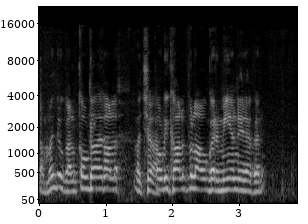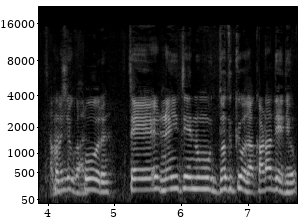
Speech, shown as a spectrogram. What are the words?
ਸਮਝ ਗੱਲ। ਕੌੜੀ ਖਾਲ ਅੱਛਾ। ਕੌੜੀ ਖਾਲ ਪਿਲਾਓ ਗਰਮੀਆਂ ਨੇ ਅਗਰ। ਸਮਝ ਗੱਲ। ਹੋਰ? ਤੇ ਨਹੀਂ ਤੇ ਇਹਨੂੰ ਦੁੱਧ ਘਿਓ ਦਾ ਕਾੜਾ ਦੇ ਦਿਓ।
